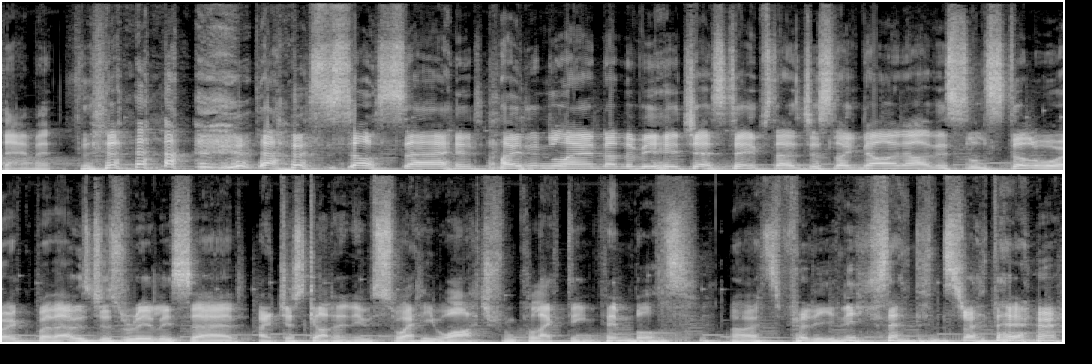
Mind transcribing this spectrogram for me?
Damn it. that was so sad. I didn't land on the VHS tapes. I was just like, no, no, this will still work. But that was just really sad. I just got a new sweaty watch from collecting thimbles. oh, that's a pretty unique sentence right there.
